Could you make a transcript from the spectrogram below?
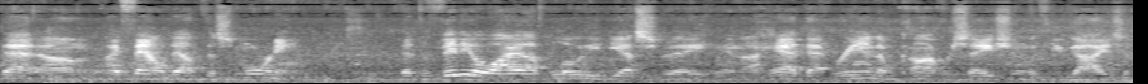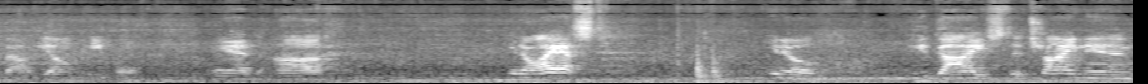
that um, I found out this morning that the video I uploaded yesterday, and I had that random conversation with you guys about young people, and uh, you know, I asked, you know, you guys to chime in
